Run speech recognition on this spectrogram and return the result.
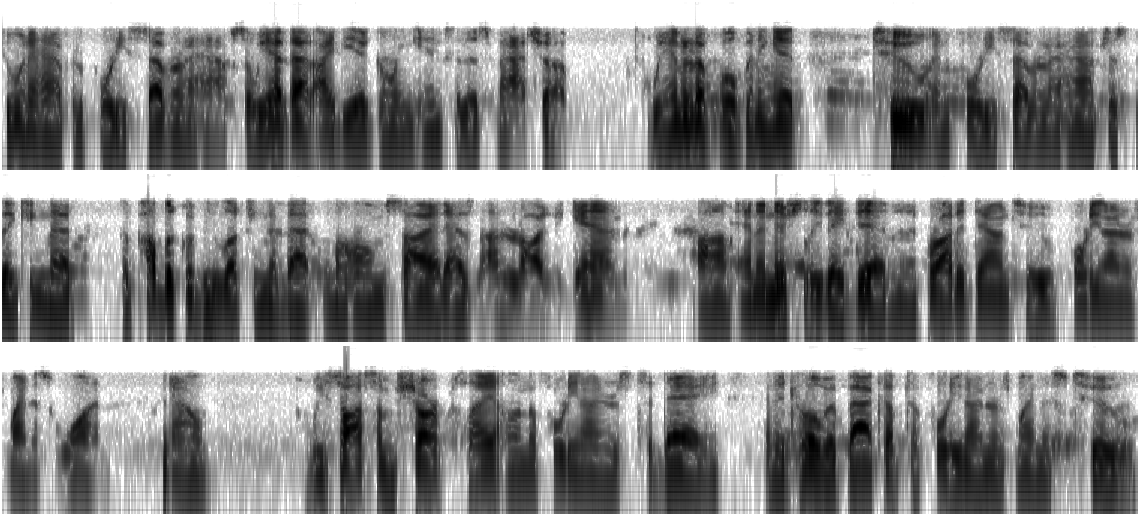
two and a half and 47 and a half. So we had that idea going into this matchup. We ended up opening it two and 47 and a half, just thinking that the public would be looking to bet Mahomes' side as an underdog again. Um, and initially they did, and it brought it down to 49ers minus one. Now, we saw some sharp play on the 49ers today, and it drove it back up to 49ers minus two.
